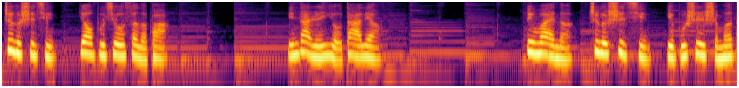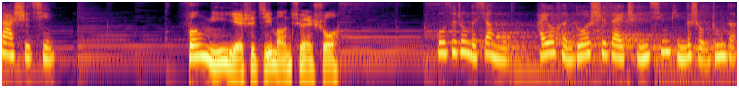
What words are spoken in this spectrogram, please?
这个事情要不就算了吧。林大人有大量。另外呢，这个事情也不是什么大事情。方明也是急忙劝说，公司中的项目还有很多是在陈清平的手中的，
